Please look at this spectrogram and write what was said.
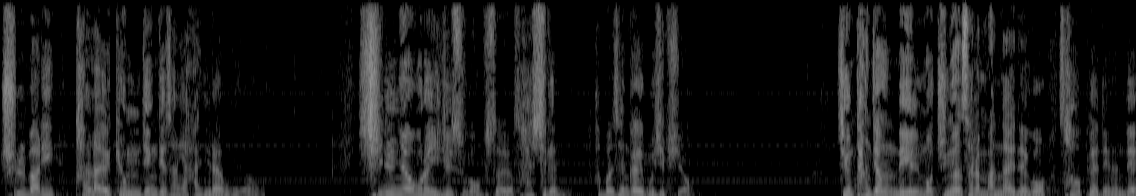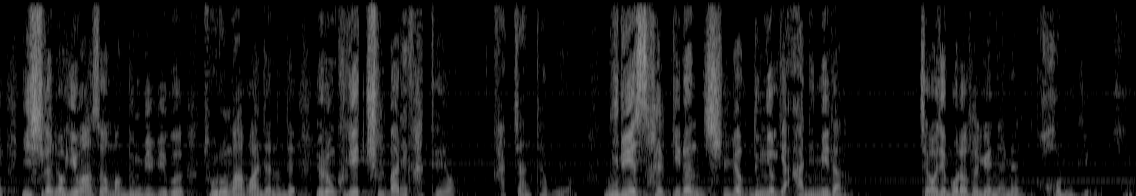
출발이 달라요. 경쟁 대상이 아니라고요. 실력으로 이길 수가 없어요. 사실은 한번 생각해 보십시오. 지금 당장 내일 뭐 중요한 사람 만나야 되고 사업해야 되는데 이 시간 여기 와서 막 눈 비비고 졸음하고 앉았는데 여러분 그게 출발이 같아요? 같지 않다고요. 우리의 살 길은 실력, 능력이 아닙니다. 제가 어제 뭐라고 설교했냐면 거룩이에요. 거룩.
